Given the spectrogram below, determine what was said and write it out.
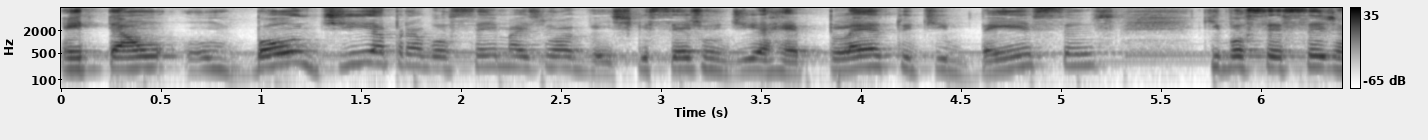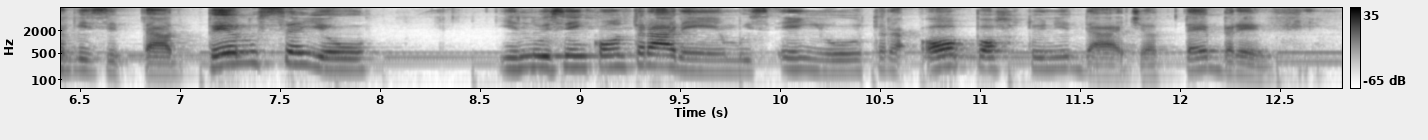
Então, um bom dia para você mais uma vez, que seja um dia repleto de bênçãos, que você seja visitado pelo Senhor e nos encontraremos em outra oportunidade. Até breve.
